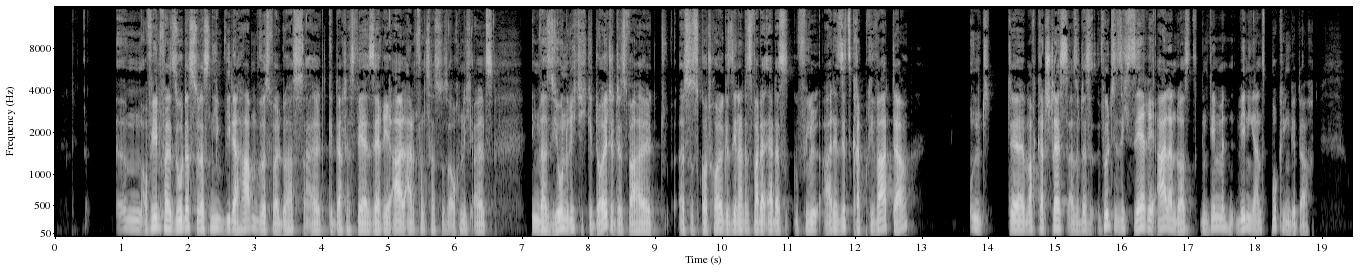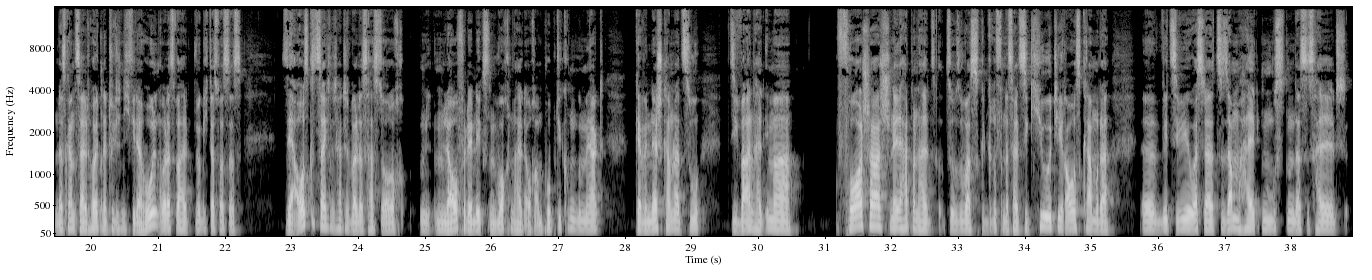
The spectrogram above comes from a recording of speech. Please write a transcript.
Ähm, auf jeden Fall so, dass du das nie wieder haben wirst, weil du hast halt gedacht, das wäre sehr real. Anfangs hast du es auch nicht als Invasion richtig gedeutet. Es war halt, als du Scott Hall gesehen hattest, war da eher das Gefühl, ah, der sitzt gerade privat da und der macht gerade Stress. Also das fühlte sich sehr real an. Du hast in dem Moment weniger ans Booking gedacht. Und das kannst du halt heute natürlich nicht wiederholen, aber das war halt wirklich das, was das sehr ausgezeichnet hatte, weil das hast du auch im Laufe der nächsten Wochen halt auch am Publikum gemerkt. Kevin Nash kam dazu. Sie waren halt immer Forscher. Schnell hat man halt so sowas gegriffen, dass halt Security rauskam oder äh, WCW, was da zusammenhalten mussten, dass es halt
